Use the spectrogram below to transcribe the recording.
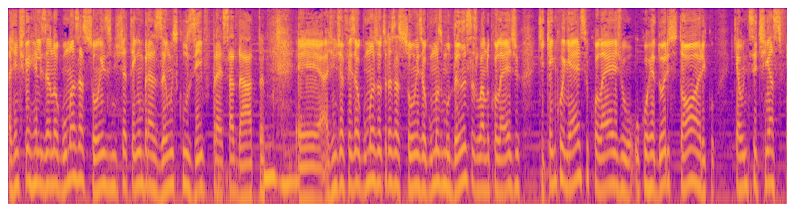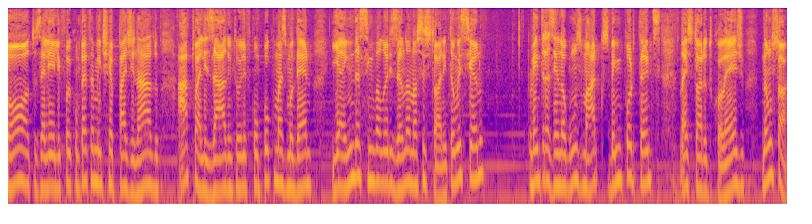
a gente vem realizando algumas ações, a gente já tem um brasão exclusivo para essa data. É, a gente já fez algumas outras ações, algumas mudanças lá no colégio, que quem conhece o colégio, o corredor histórico, que é onde se tinha as fotos ali, ele foi completamente repaginado, atualizado, então ele ficou um pouco mais moderno e ainda assim valorizando a nossa história. Então esse ano ano. Vem trazendo alguns marcos bem importantes na história do colégio. Não só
